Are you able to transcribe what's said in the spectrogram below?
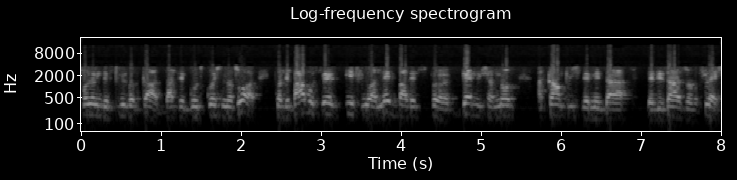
following the Spirit of God? That's a good question as well. Because the Bible says, if you are led by the Spirit, then you shall not accomplish them in the, the desires of the flesh.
